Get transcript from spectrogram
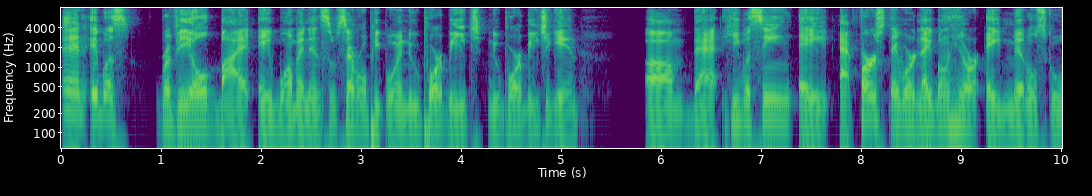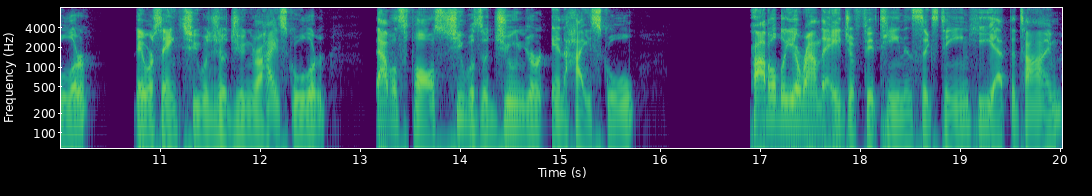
and it was revealed by a woman and some several people in Newport Beach, Newport Beach again, um, that he was seeing a. At first, they were labeling her a middle schooler. They were saying she was a junior high schooler. That was false. She was a junior in high school, probably around the age of 15 and 16. He, at the time,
